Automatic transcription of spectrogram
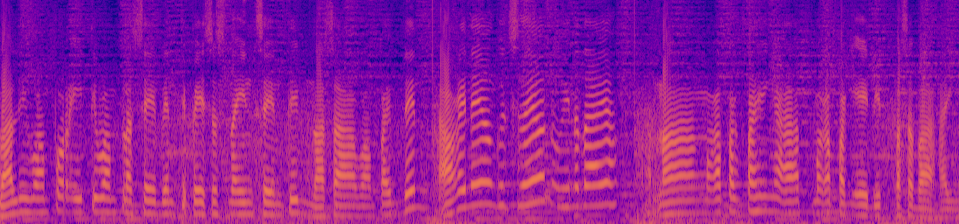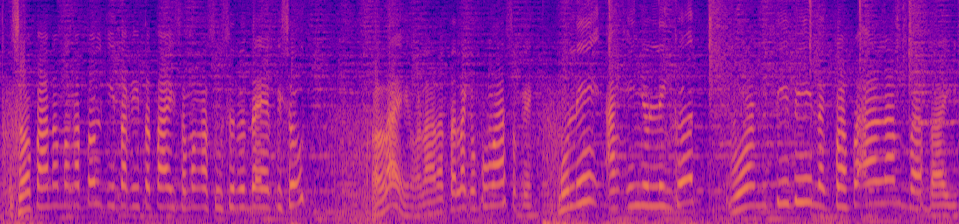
Bali 1.481 plus 70 pesos na incentive Nasa 1.5 din. Okay na yun, goods na yun. Uwi na tayo. Nang makapagpahinga at makapag-edit pa sa bahay. So paano mga tol, kita-kita tayo sa mga susunod na episode wala eh, wala na talaga pumasok eh. Muli, ang inyong lingkod, Warmy TV, nagpapaalam. Bye-bye.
